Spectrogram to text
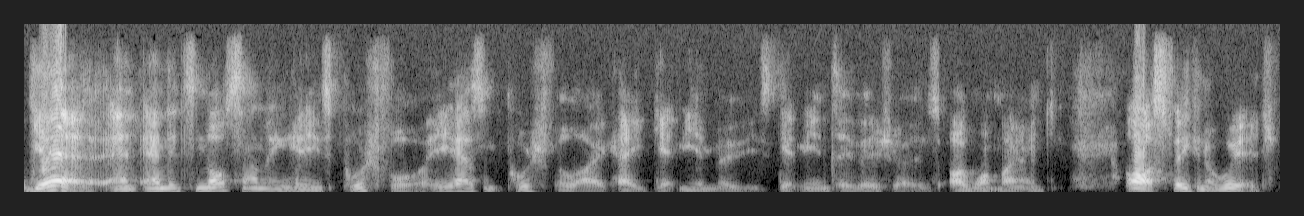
yeah, and and it's not something he's pushed for. He hasn't pushed for like, hey, get me in movies, get me in TV shows. I want my own. Oh, speaking of which,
